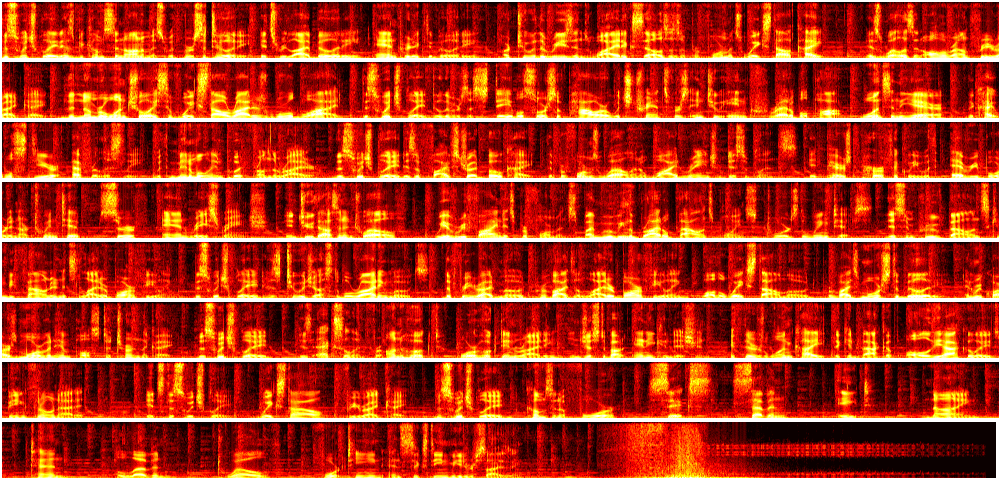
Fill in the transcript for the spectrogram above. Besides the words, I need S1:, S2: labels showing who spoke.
S1: The Switchblade has become synonymous with versatility. Its reliability and predictability are two of the reasons why it excels as a performance wake style kite as well as an all-around freeride kite. The number one choice of wake-style riders worldwide, the Switchblade delivers a stable source of power which transfers into incredible pop. Once in the air, the kite will steer effortlessly with minimal input from the rider. The Switchblade is a 5-strut bow kite that performs well in a wide range of disciplines. It pairs perfectly with every board in our twin tip, surf, and race range. In 2012, we have refined its performance by moving the bridle balance points towards the wingtips. This improved balance can be found in its lighter bar feeling. The Switchblade has two adjustable riding modes. The freeride mode provides a lighter bar feeling, while the wake style mode provides more stability and requires more of an impulse to turn the kite. The Switchblade is excellent for unhooked or hooked in riding in just about any condition. If there's one kite that can back up all the accolades being thrown at it, it's the Switchblade, wake style freeride kite. The Switchblade comes in a 4, 6, 7, 8, 9, 10, 11, 12, 14, and 16 meter sizing.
